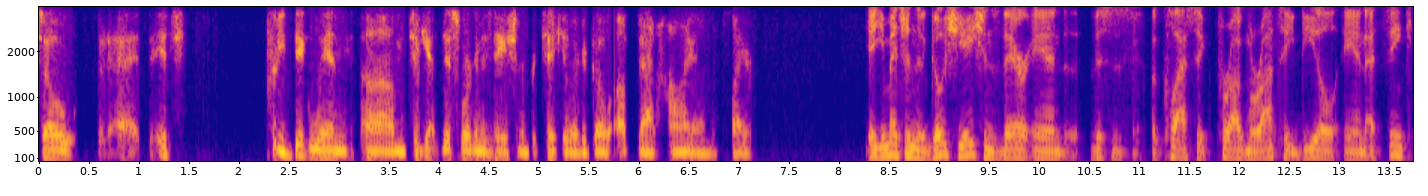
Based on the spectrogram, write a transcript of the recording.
So uh, it's pretty big win um, to get this organization in particular to go up that high on the player. Yeah, you mentioned the negotiations there, and this is a classic Paraag Marathe deal. And I think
